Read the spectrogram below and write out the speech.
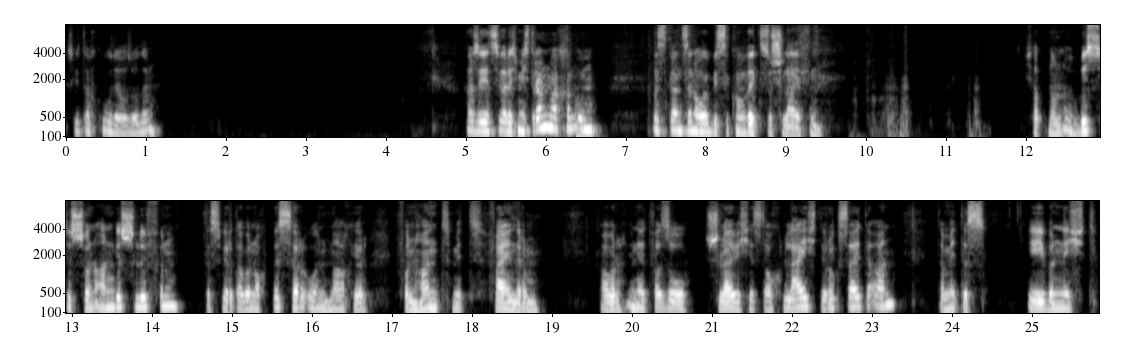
Sieht doch gut aus, oder? Also jetzt werde ich mich dran machen, um das Ganze noch ein bisschen konvex zu schleifen. Ich habe nun ein bisschen schon angeschliffen. Das wird aber noch besser und nachher von Hand mit feinerem. Aber in etwa so schleife ich jetzt auch leicht die Rückseite an, damit es eben nicht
